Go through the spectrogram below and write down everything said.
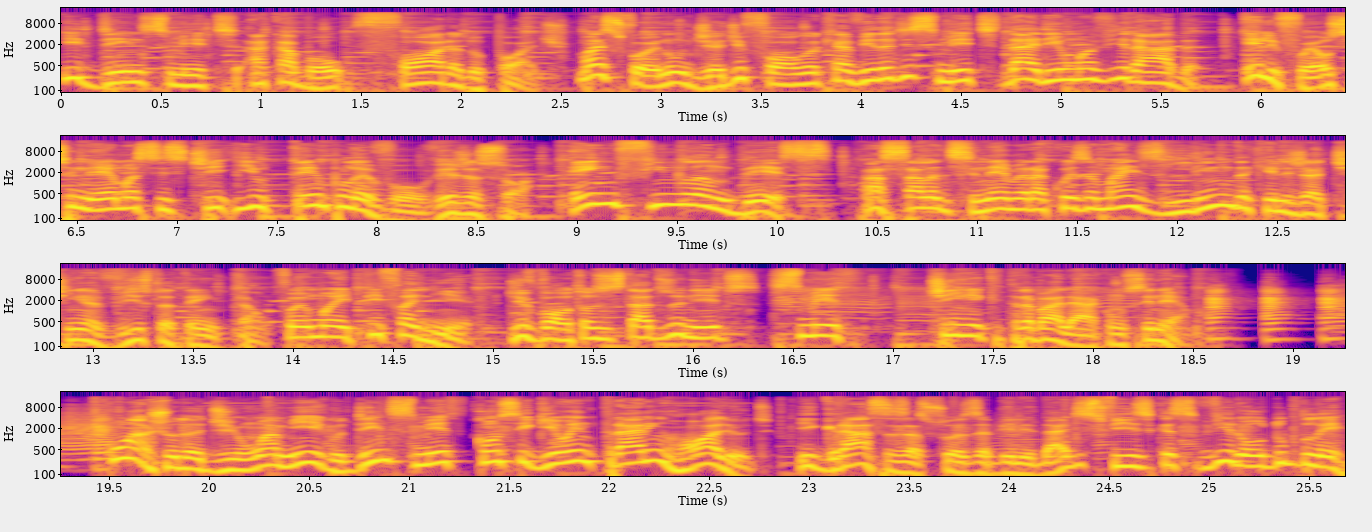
e Dean Smith acabou fora do pódio. Mas foi num dia de folga que a vida de Smith daria uma virada. Ele foi ao cinema e o tempo levou, veja só. Em finlandês, a sala de cinema era a coisa mais linda que ele já tinha visto até então. Foi uma epifania. De volta aos Estados Unidos, Smith tinha que trabalhar com cinema. Com a ajuda de um amigo, Dean Smith conseguiu entrar em Hollywood e, graças às suas habilidades físicas, virou dublê.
